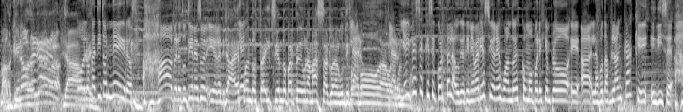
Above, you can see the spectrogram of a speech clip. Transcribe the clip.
máquina de guerra. Ya, o los gatitos negros. Ajá, pero tú tienes un. Y gatito- Ya, y es hay- cuando estáis siendo parte de una masa con algún tipo de moda. o Claro, algún- y hay veces que se corta el audio, tiene variaciones cuando es como, por ejemplo, eh, las botas blancas que y dice, ajá,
